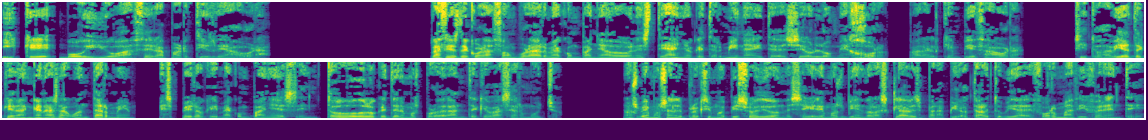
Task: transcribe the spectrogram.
¿Y qué voy yo a hacer a partir de ahora? Gracias de corazón por haberme acompañado en este año que termina y te deseo lo mejor para el que empieza ahora. Si todavía te quedan ganas de aguantarme, espero que me acompañes en todo lo que tenemos por delante que va a ser mucho. Nos vemos en el próximo episodio donde seguiremos viendo las claves para pilotar tu vida de forma diferente.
